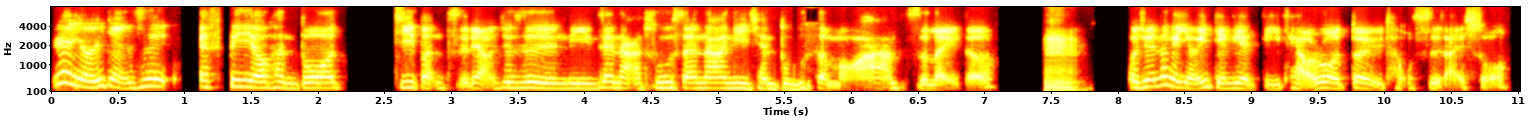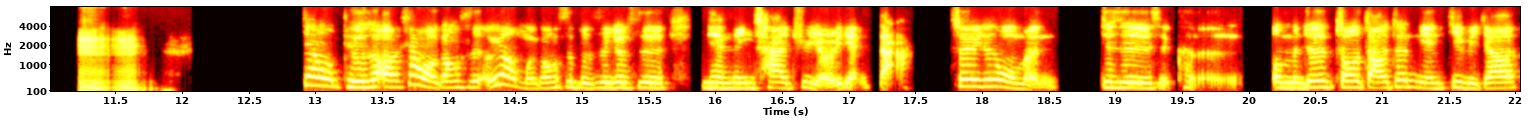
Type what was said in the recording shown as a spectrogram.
因为有一点是，FB 有很多基本资料，就是你在哪出生啊，你以前读什么啊之类的。嗯我觉得那个有一点点低调，如果对于同事来说，嗯嗯像比如说哦，像我公司，因为我们公司不是就是年龄差距有一点大，所以就是我们就是可能我们就是周遭就年纪比较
